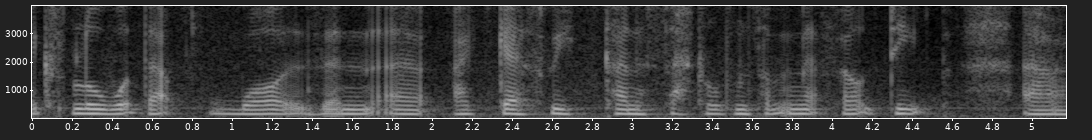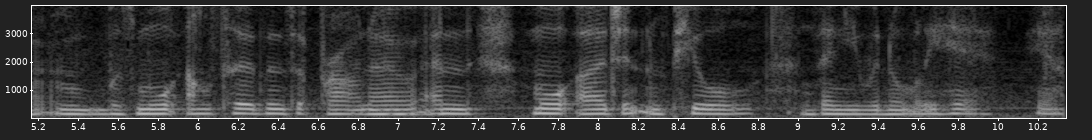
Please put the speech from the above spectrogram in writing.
explore what that was, and uh, I guess we kind of settled on something that felt deep, um, was more alto than soprano, mm-hmm. and more urgent and pure mm-hmm. than you would normally hear. Yeah.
